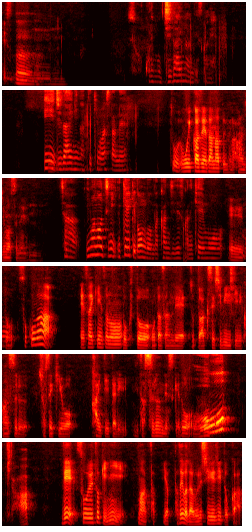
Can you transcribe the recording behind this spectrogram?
です。うん。そうこれも時代なんですかねいい時代になってきましたねそう、追い風だなというふうに感じますね。じゃあ今のうちにイケイケどんどんな感じですかね？啓蒙えっ、と、そこが、えー最近その僕と太田さんでちょっとアクセシビリティに関する書籍を書いていたり実はするんですけど、おお来た。で、そういう時に、まあ、たや例えば WCAG とか、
